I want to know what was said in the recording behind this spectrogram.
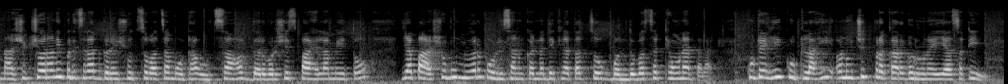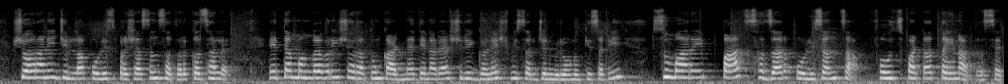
नाशिक शहर आणि परिसरात गणेशोत्सवाचा मोठा उत्साह दरवर्षीच पाहायला मिळतो. या पार्श्वभूमीवर पोलिसांकडनं देखील आता चोख बंदोबस्त ठेवण्यात आला कुठेही कुठलाही अनुचित प्रकार घडू नये यासाठी शहर आणि जिल्हा पोलीस प्रशासन सतर्क झालंय. येत्या मंगळवारी शहरातून काढण्यात येणाऱ्या श्री गणेश विसर्जन मिरवणुकीसाठी सुमारे पाच हजार पोलिसांचा फौजफाटा तैनात असेल.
